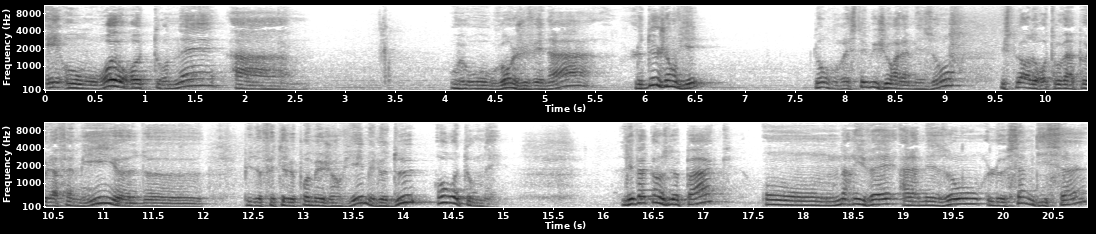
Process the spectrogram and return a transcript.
et on re-retournait à, au, au Grand Juvénat le 2 janvier. Donc on restait huit jours à la maison, histoire de retrouver un peu la famille, euh, puis de fêter le 1er janvier, mais le 2, on retournait. Les vacances de Pâques, on arrivait à la maison le samedi saint,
